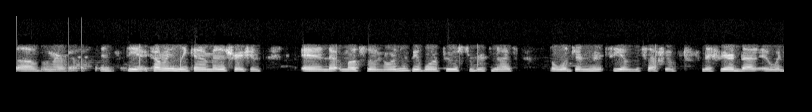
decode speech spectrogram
of America. In the coming Lincoln administration, and most of the northern people refused to recognize the legitimacy of the session. They feared that it would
